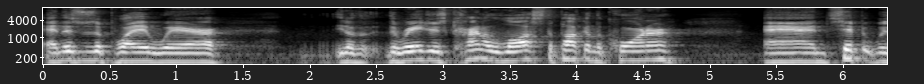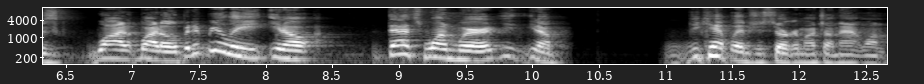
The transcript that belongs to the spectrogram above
And this was a play where you know the, the Rangers kind of lost the puck in the corner, and Tippett was wide wide open. It really you know that's one where you, you know you can't blame Shesterkin much on that one.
